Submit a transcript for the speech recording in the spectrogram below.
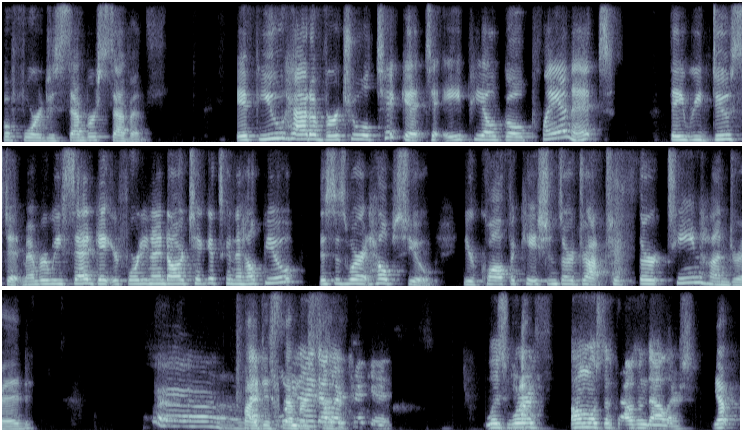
before December 7th. If you had a virtual ticket to APL Go Planet, they reduced it. Remember, we said get your $49 ticket's going to help you. This is where it helps you. Your qualifications are dropped to 1300 by That December $49 7th. ticket was worth almost a thousand dollars. Yep.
